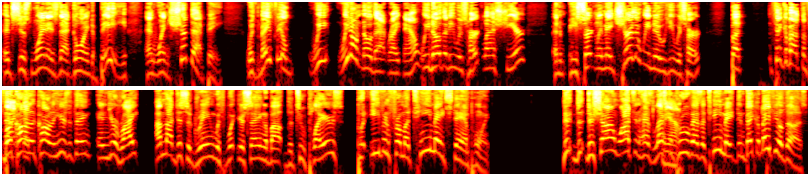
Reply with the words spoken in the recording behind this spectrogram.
It's just when is that going to be and when should that be? With Mayfield, we we don't know that right now. We know that he was hurt last year, and he certainly made sure that we knew he was hurt. But think about the fact but Carlin, that Carlin, here's the thing, and you're right. I'm not disagreeing with what you're saying about the two players, but even from a teammate standpoint, D- D- Deshaun Watson has less yeah. to prove as a teammate than Baker Mayfield does.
